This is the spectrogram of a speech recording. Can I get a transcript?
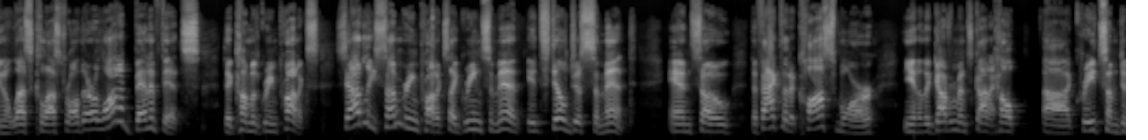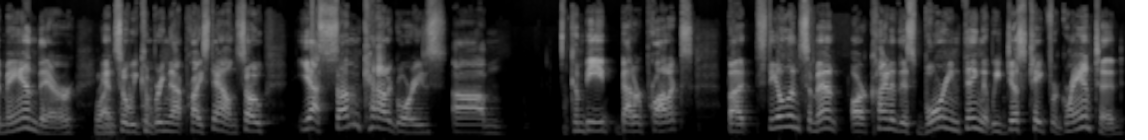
you know, less cholesterol. There are a lot of benefits that come with green products. Sadly, some green products like green cement, it's still just cement. And so the fact that it costs more, you know, the government's got to help uh, create some demand there. Right. And so we can bring that price down. So, yes, some categories um, can be better products, but steel and cement are kind of this boring thing that we just take for granted.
